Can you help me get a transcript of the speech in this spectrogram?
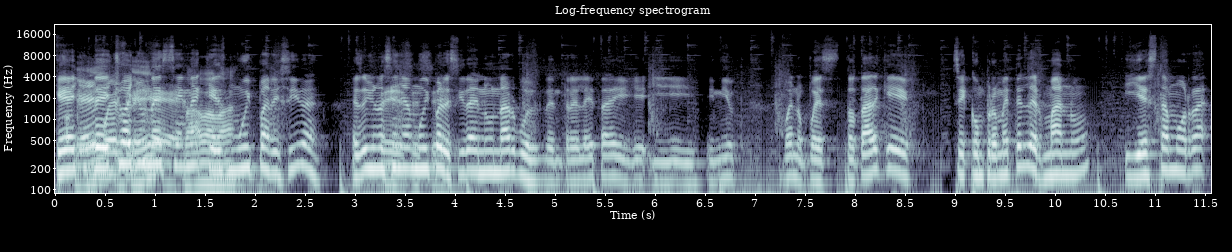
Que okay, de hecho hay una escena va, que va. es muy parecida. Es hay una sí, escena sí, muy sí. parecida en un árbol entre Leta y, y, y Newt. Bueno, pues total que se compromete el hermano y esta morra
